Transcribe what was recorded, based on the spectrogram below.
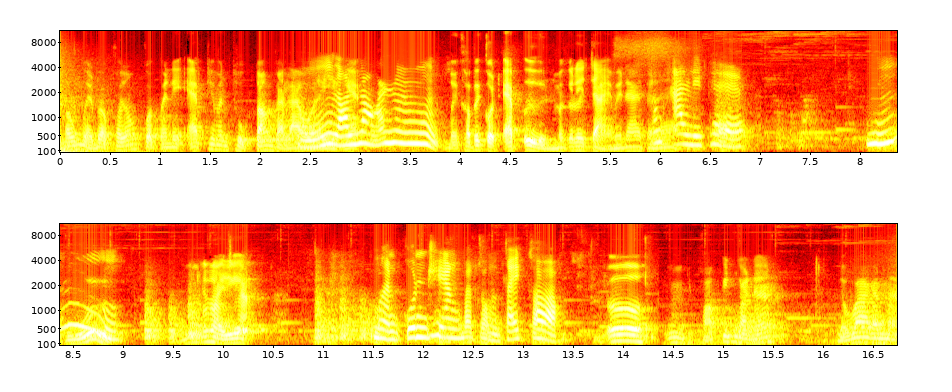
เขาเหมือนแบบเขาต้องกดไปในแอปที่มันถูกต้องกับเราโอ้อะไรยอย่างร้อนเงี้ยร้อนๆเลยเหมือนเขาไปกดแอปอื่น มันก็เลยจ่ายไม่ได้ตอนต้องแรกอาลีเพย์อืมอืมอร่อยดีอะเหมือนกุนเชียงผสมไส้กรอก เอออืมขอกินก่อนนะเดี๋ยวว่ากันใหม่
